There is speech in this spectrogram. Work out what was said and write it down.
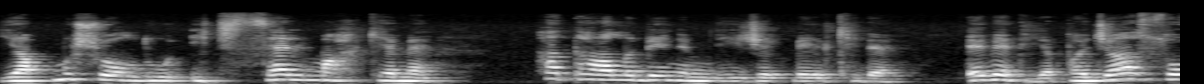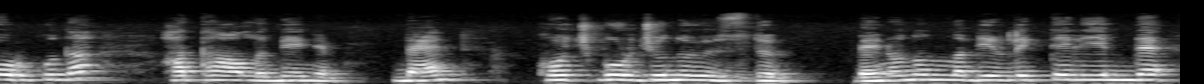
yapmış olduğu içsel mahkeme hatalı benim diyecek belki de. Evet yapacağı sorguda hatalı benim. Ben Koç burcunu üzdüm. Ben onunla birlikteliğimde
